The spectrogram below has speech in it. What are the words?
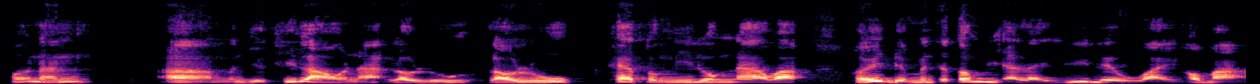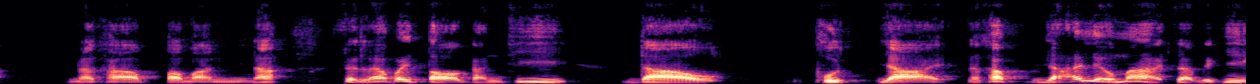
เพราะฉะนั้นอ่ามันอยู่ที่เรานะ เรารู้เรารู้แค่ตรงนี้ล่วงหน้าว่า เฮ้ยเดี๋ยวมันจะต้องมีอะไรที่เร็วไวเข้ามานะครับ ประมาณนี้นะ เสร็จแล้วไปต่อกันที่ดาว พุทธย้ายนะครับ ย้ายเร็วมากจากเมื่อกี้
